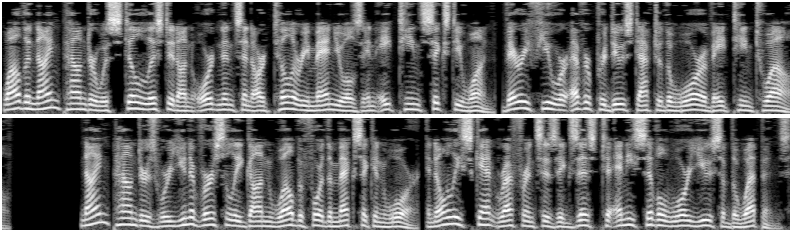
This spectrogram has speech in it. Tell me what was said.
While the 9-pounder was still listed on ordnance and artillery manuals in 1861, very few were ever produced after the War of 1812. Nine-pounders were universally gone well before the Mexican War, and only scant references exist to any Civil War use of the weapons.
